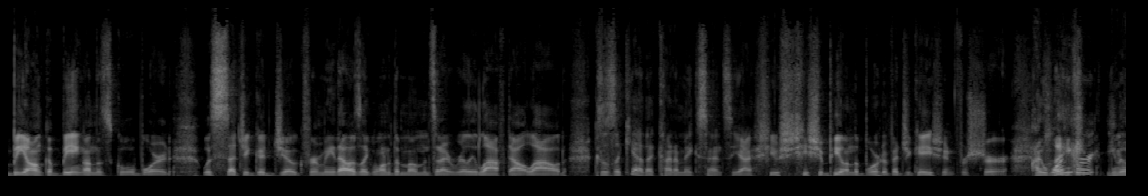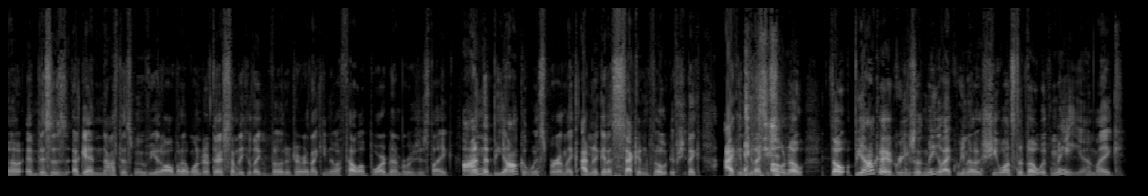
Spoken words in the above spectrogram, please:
Bianca being on the school board was such a good joke for me. That was like one of the moments that I really laughed out loud because I was like, "Yeah, that kind of makes sense. Yeah, she she should be on the board of education for sure." I Like- wonder, you know, and this is again not this movie at all, but I wonder if there's somebody who like voted her, like you know, a fellow board member who's just like, I'm the Bianca whisperer, and like I'm gonna get a second vote if she like I can be like, oh no, though Bianca agrees with me, like we know she wants to vote with me, and like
